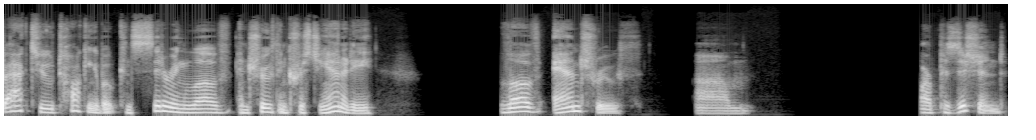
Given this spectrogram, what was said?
back to talking about considering love and truth in Christianity, love and truth um, are positioned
